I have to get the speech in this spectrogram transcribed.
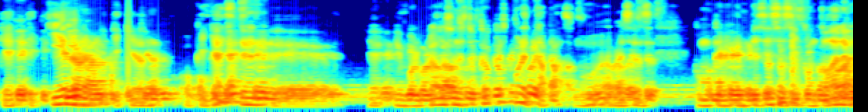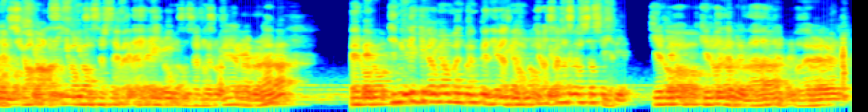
que, quieran, que quieran o que ya estén eh, eh, involucrados en esto. Creo que es por etapas, ¿no? A veces como que empiezas así con toda la emoción, sí, vamos a hacer CBD, vamos a hacer no sé qué, bla, Pero tiene que llegar un momento en que digas, no, quiero hacer las cosas bien. Quiero, quiero de verdad el poder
